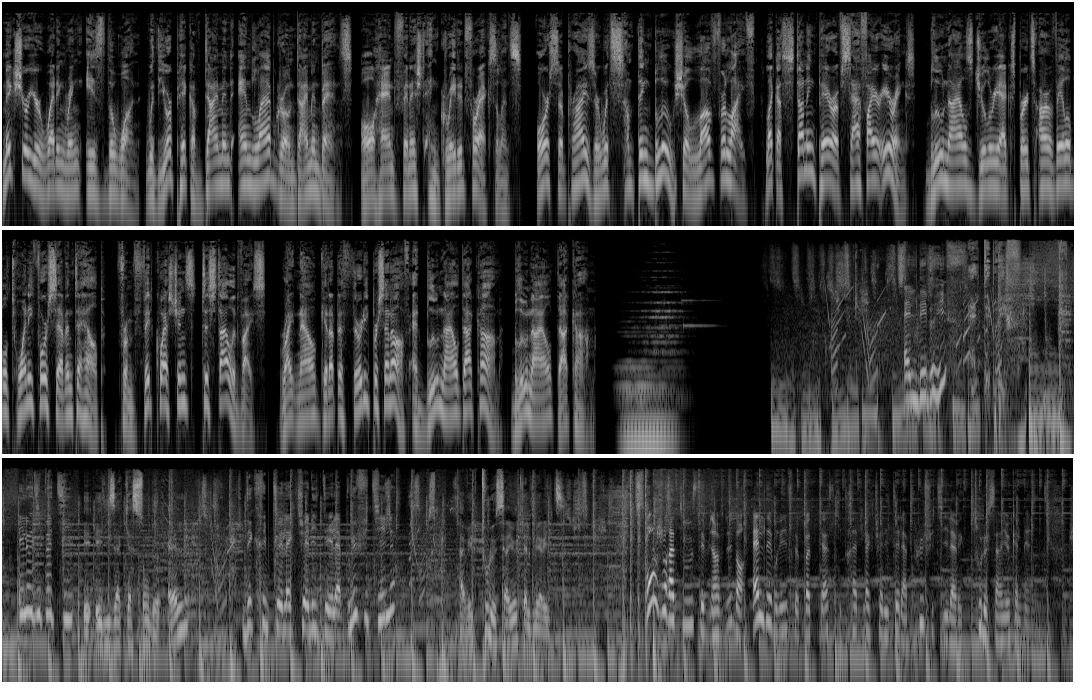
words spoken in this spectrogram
Make sure your wedding ring is the one with your pick of diamond and lab grown diamond bands, all hand finished and graded for excellence. Or surprise her with something blue she'll love for life, like a stunning pair of sapphire earrings. Blue Nile's jewelry experts are available 24 7 to help, from fit questions to style advice. Right now, get up to 30% off at BlueNile.com. BlueNile.com. Elle débrief. Elle débrief. Elodie Petit Et Elisa Casson de Elle, décrypte l'actualité la plus futile avec tout le sérieux qu'elle mérite. Bonjour à tous et bienvenue dans Elle débrief, le podcast qui traite l'actualité la plus futile avec tout le sérieux qu'elle mérite.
